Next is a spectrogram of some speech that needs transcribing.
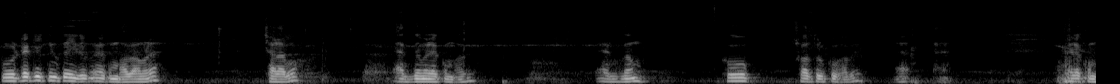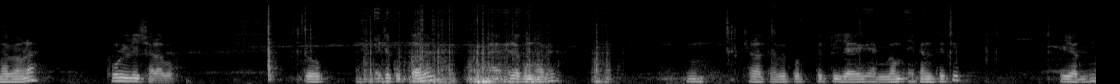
পুরোটাকে কিন্তু এরকমভাবে আমরা ছাড়াবো। একদম এরকমভাবে। একদম খুব সতর্কভাবে হ্যাঁ হ্যাঁ। এরকমভাবে আমরা ফুললি ছাড়াবো। তো এটা করতে হবে হ্যাঁ, এরকমভাবে। ছাড়াতে হবে প্রত্যেকটি জায়গায় একদম এখান থেকে এই অবধি।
